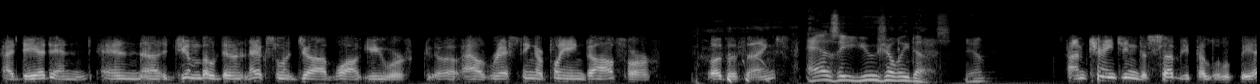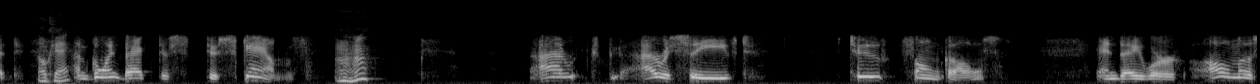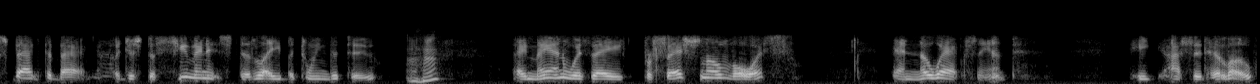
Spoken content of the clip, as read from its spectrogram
I did, and and uh, Jimbo did an excellent job while you were uh, out resting or playing golf or other things. As he usually does. Yeah. I'm changing the subject a little bit. Okay. I'm going back to to scams. Mm-hmm. I I received two phone calls, and they were almost back to back, uh, just a few minutes delay between the two. Mm-hmm. A man with a professional voice and no accent. He, I said hello,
